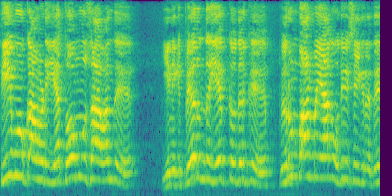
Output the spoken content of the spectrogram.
திமுகவுடைய தோமுசா வந்து இன்னைக்கு பேருந்து இயக்குவதற்கு பெரும்பான்மையாக உதவி செய்கிறது.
